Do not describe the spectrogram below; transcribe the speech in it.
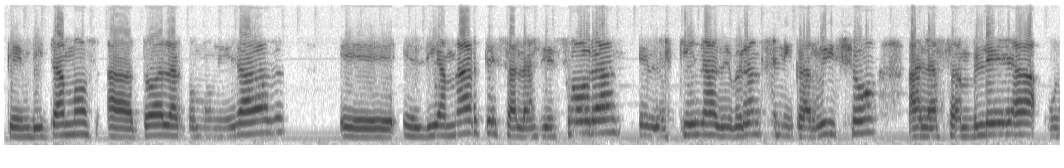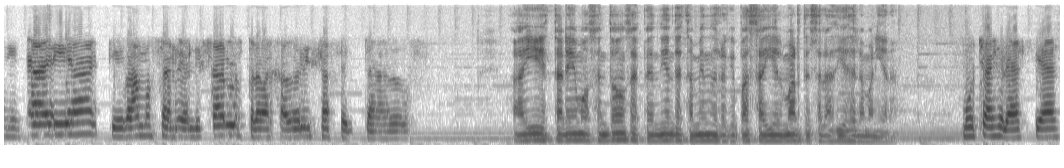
que invitamos a toda la comunidad eh, el día martes a las 10 horas en la esquina de Bransen y Carrillo a la asamblea unitaria que vamos a realizar los trabajadores afectados. Ahí estaremos entonces pendientes también de lo que pasa ahí el martes a las 10 de la mañana. Muchas gracias.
